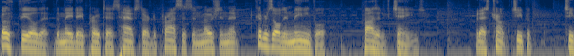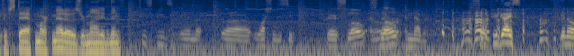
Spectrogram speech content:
both feel that the May Day protests have started a process in motion that could result in meaningful, positive change. But as Trump Chief of, Chief of Staff Mark Meadows reminded them, two speeds in uh, Washington D.C. There's Slow and slow and never. so if you guys, you know,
